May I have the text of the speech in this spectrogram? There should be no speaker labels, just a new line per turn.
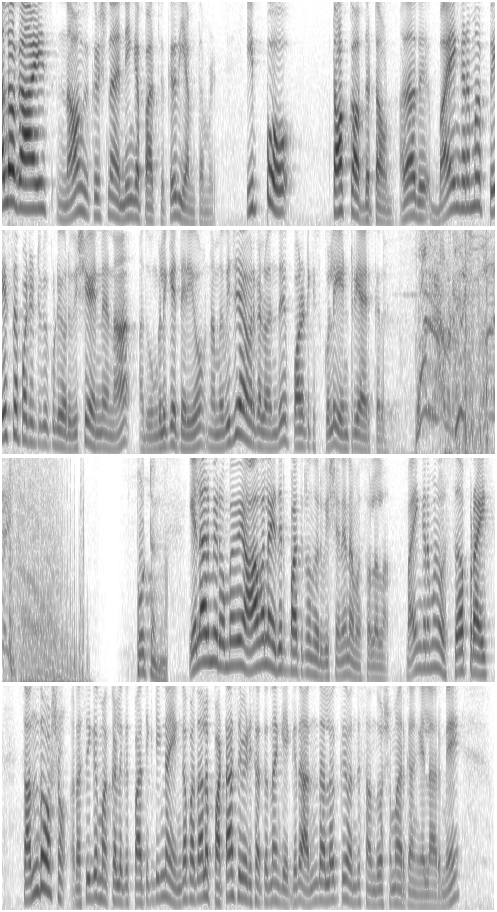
Hello guys நான் உங்கள் கிருஷ்ணா. நீங்கள் பார்த்துருக்கிறது எம் தமிழ். இப்போது டாக் ஆஃப் த டவுன் அதாவது பயங்கரமாக பேசப்பட்டுட்டு இருக்கக்கூடிய ஒரு விஷயம் என்னன்னா அது உங்களுக்கே தெரியும். நம்ம விஜய் அவர்கள் வந்து பாலிடிக்ஸ்குள்ளே என்ட்ரி ஆயிருக்கிறது.
போட்டேங்கண்ணா
எல்லாருமே ரொம்பவே ஆவலாக எதிர்பார்த்துட்டு இருந்த ஒரு விஷயம்னே நம்ம சொல்லலாம். பயங்கரமான ஒரு சர்ப்ரைஸ் சந்தோஷம். ரசிக மக்களுக்கு பார்த்துக்கிட்டிங்கன்னா எங்கே பார்த்தாலும் பட்டாசு வெடி சத்தம் தான் கேட்குது அந்த அளவுக்கு வந்து சந்தோஷமாக இருக்காங்க எல்லாருமே.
